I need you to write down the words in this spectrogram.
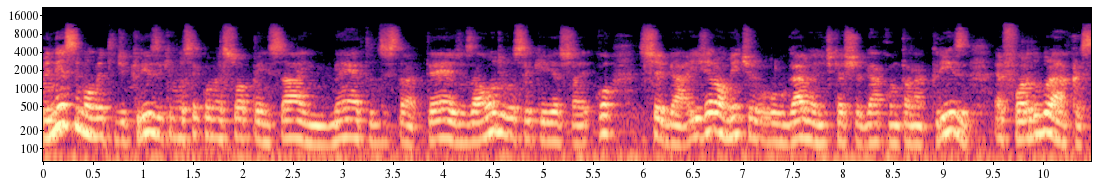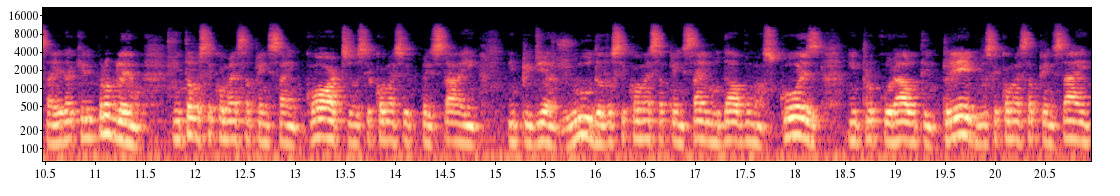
Foi nesse momento de crise que você começou a pensar em métodos, estratégias, aonde você queria chegar. E geralmente o lugar onde a gente quer chegar quando está na crise é fora do buraco, é sair daquele problema. Então você começa a pensar em cortes, você começa a pensar em, em pedir ajuda, você começa a pensar em mudar algumas coisas, em procurar outro emprego, você começa a pensar em,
